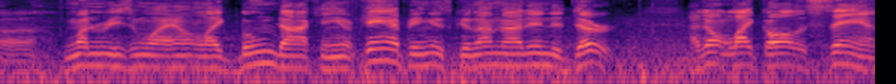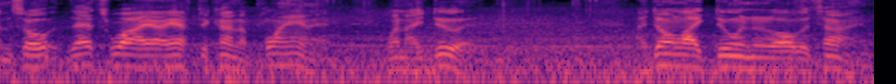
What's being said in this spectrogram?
uh, one reason why I don't like boondocking or camping is because I'm not into dirt. I don't like all the sand, so that's why I have to kind of plan it when I do it. I don't like doing it all the time.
